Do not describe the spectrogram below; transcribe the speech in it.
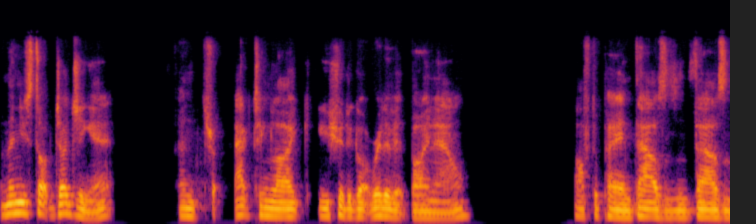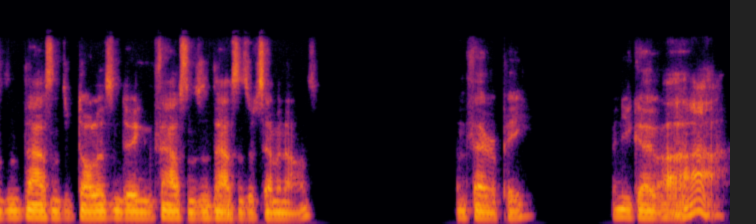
And then you stop judging it and tr- acting like you should have got rid of it by now after paying thousands and thousands and thousands of dollars and doing thousands and thousands of seminars and therapy and you go, ah,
